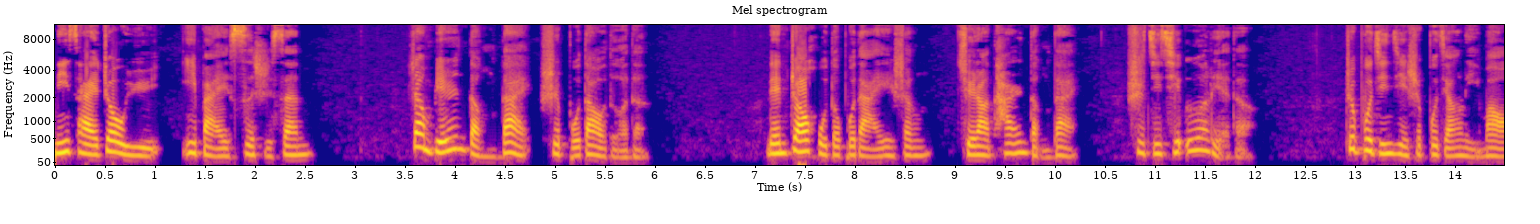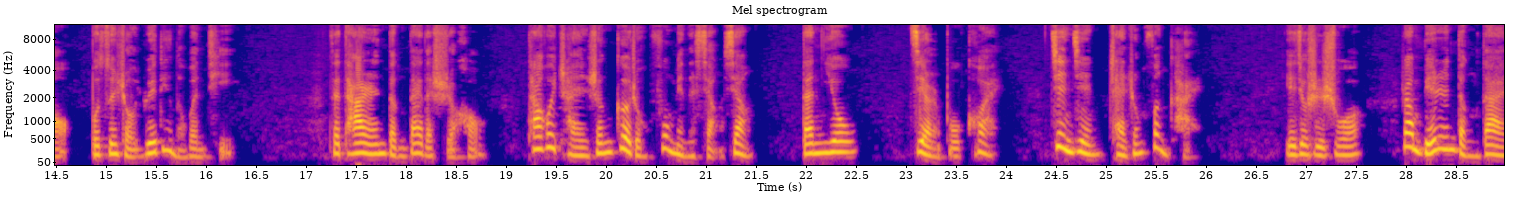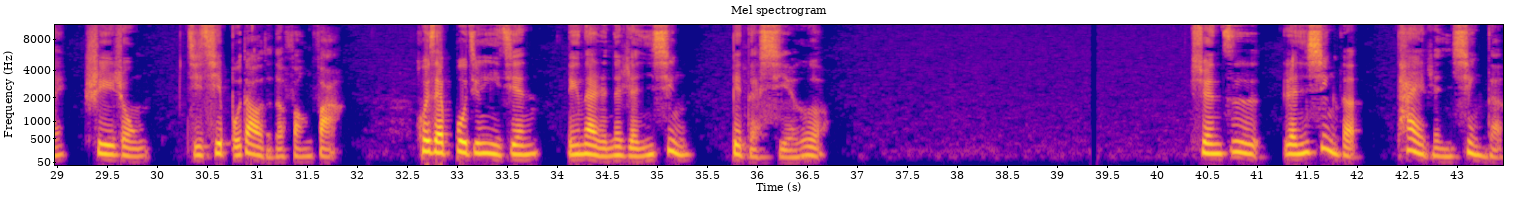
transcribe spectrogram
尼采咒语一百四十三：让别人等待是不道德的，连招呼都不打一声，却让他人等待，是极其恶劣的。这不仅仅是不讲礼貌、不遵守约定的问题，在他人等待的时候，他会产生各种负面的想象、担忧，继而不快，渐渐产生愤慨。也就是说，让别人等待。是一种极其不道德的方法，会在不经意间令那人的人性变得邪恶。选自《人性的太人性的》。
